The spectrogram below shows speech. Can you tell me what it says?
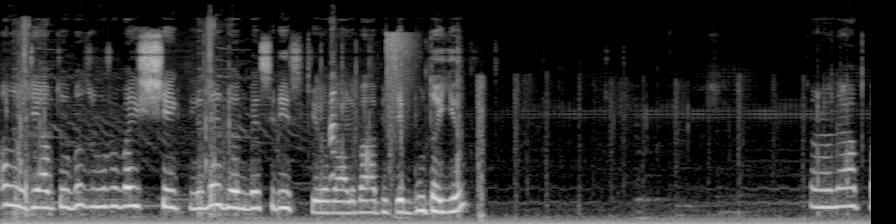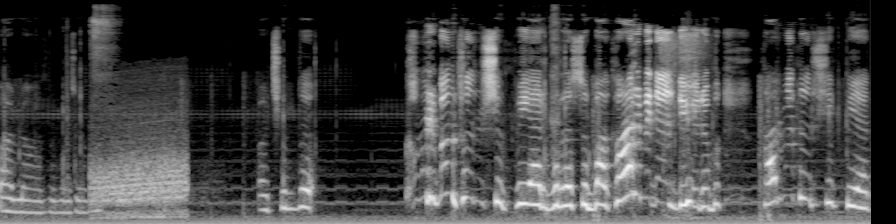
Önce yaptığımız vurma şekline dönmesini istiyor galiba bize budayı. Sana ne yapmam lazım acaba? Açıldı. Karma karışık bir yer burası. Bak harbiden diyorum. Karma karışık bir yer.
